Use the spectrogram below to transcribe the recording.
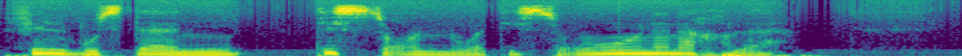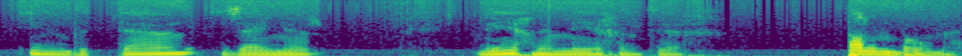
في البستان تسع وتسعون نخلة In de tuin zijn er 99 palmbomen.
